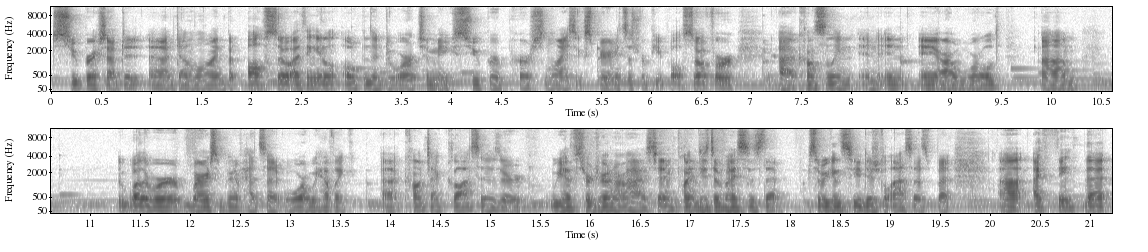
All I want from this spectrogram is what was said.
super accepted uh, down the line, but also I think it'll open the door to make super personalized experiences for people. So if we're uh, constantly in in AR world, um, whether we're wearing some kind of headset or we have like uh, contact glasses or we have surgery on our eyes to implant these devices that so we can see digital assets but uh, i think that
